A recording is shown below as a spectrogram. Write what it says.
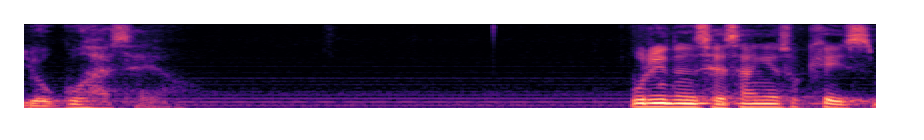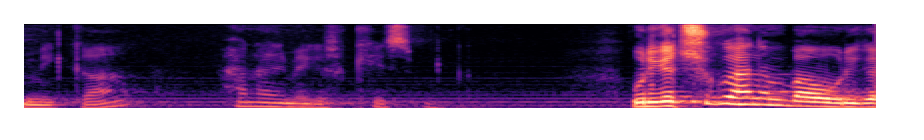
요구하세요. 우리는 세상에 속해 있습니까? 하나님에게 속해 있습니까? 우리가 추구하는 바와 우리가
